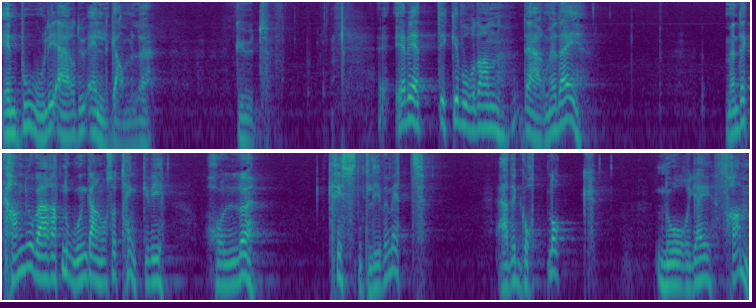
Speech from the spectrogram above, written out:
En bolig er du eldgamle Gud. Jeg vet ikke hvordan det er med deg. Men det kan jo være at noen ganger så tenker vi Holder kristentlivet mitt? Er det godt nok? Når jeg fram?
